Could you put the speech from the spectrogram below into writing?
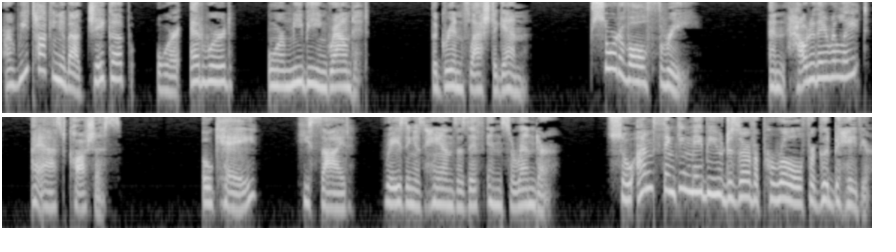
Are we talking about Jacob or Edward, or me being grounded. The grin flashed again. Sort of all three. And how do they relate? I asked, cautious. Okay, he sighed, raising his hands as if in surrender. So I'm thinking maybe you deserve a parole for good behavior.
